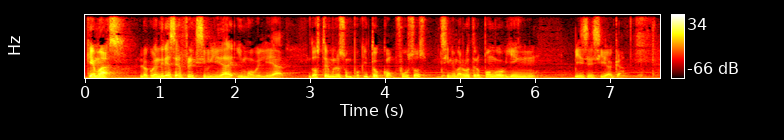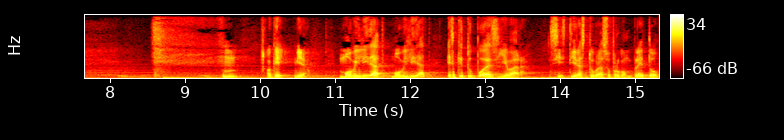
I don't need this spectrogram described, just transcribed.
¿Qué más? Lo que vendría a ser flexibilidad y movilidad. Dos términos un poquito confusos, sin embargo te lo pongo bien, bien sencillo acá. Hmm, ok, mira, movilidad. Movilidad es que tú puedas llevar, si estiras tu brazo por completo,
